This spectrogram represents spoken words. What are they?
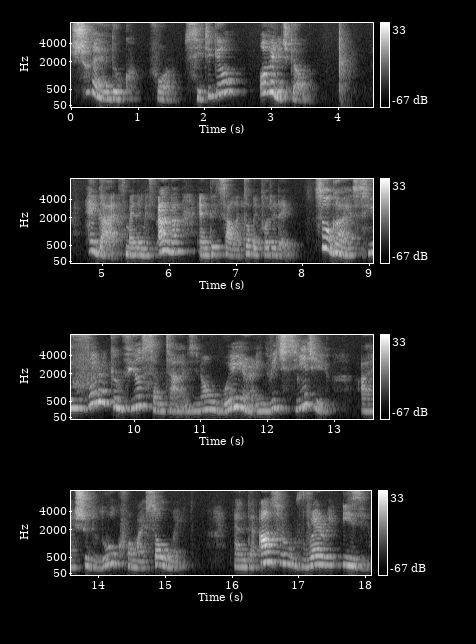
Should I look for city girl or village girl? Hey guys, my name is Anna and this is our topic for today. So guys, you're very confused sometimes, you know, where, in which city I should look for my soulmate. And the answer very easy.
